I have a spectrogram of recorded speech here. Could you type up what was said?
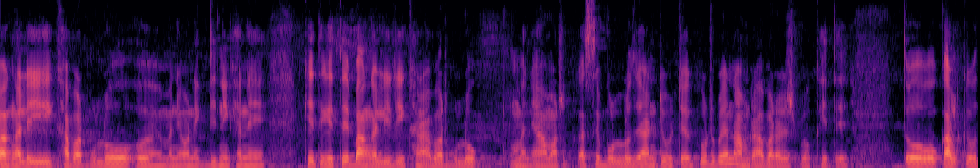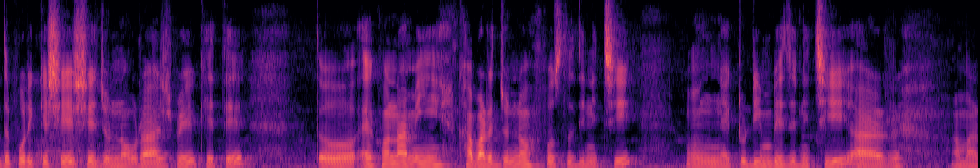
বাঙালি খাবারগুলো মানে অনেক দিন এখানে খেতে খেতে বাঙালির এই খাবারগুলো মানে আমার কাছে বলল যে, আন্টি, ওইটা করবেন, আমরা আবার আসব খেতে। তো কালকে ওদের পরীক্ষা শেষ, সেজন্য ওরা আসবে খেতে। তো এখন আমি খাবারের জন্য প্রস্তুতি নিচ্ছি। একটু ডিম ভেজে নিচ্ছি আর আমার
